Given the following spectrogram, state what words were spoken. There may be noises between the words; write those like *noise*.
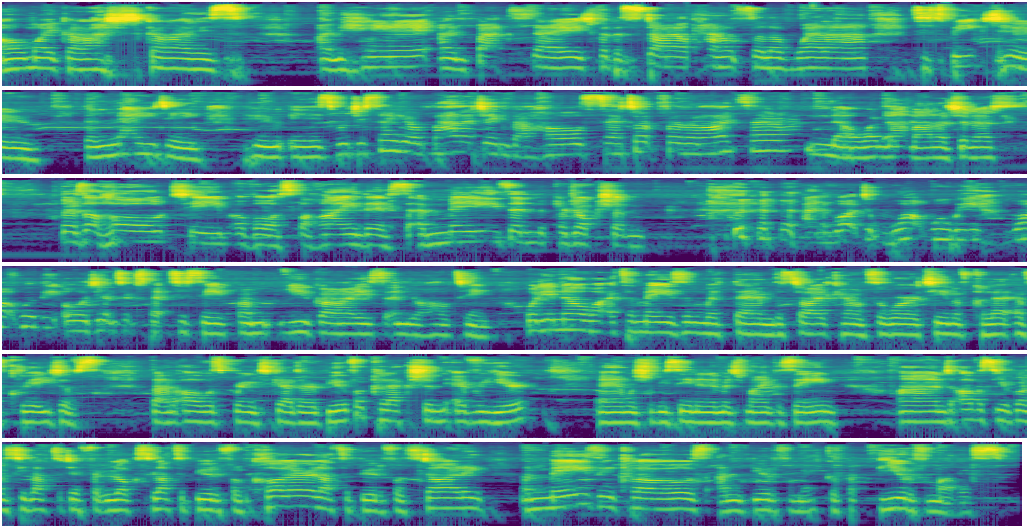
Oh my gosh, guys. I'm here, I'm backstage for the Style Council of Wella to speak to the lady who is, would you say you're managing the whole setup for the night, Sarah? No, I'm not managing it. There's a whole team of us behind this amazing production. *laughs* and what what will we what will the audience expect to see from you guys and your whole team? Well, you know what? It's amazing with them. The Style Council, we're a team of colle- of creatives that always bring together a beautiful collection every year, and which will be seen in Image Magazine. And obviously, you're going to see lots of different looks, lots of beautiful colour, lots of beautiful styling, amazing clothes, and beautiful makeup, beautiful models.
